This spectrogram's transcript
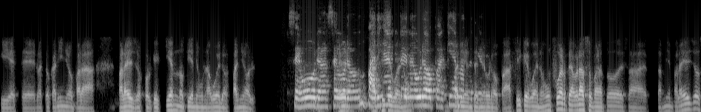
y este, nuestro cariño para, para ellos, porque ¿quién no tiene un abuelo español? Seguro, seguro. un pariente en Europa. ¿Quién un pariente en Europa. Así que bueno, un fuerte abrazo para todos, también para ellos,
